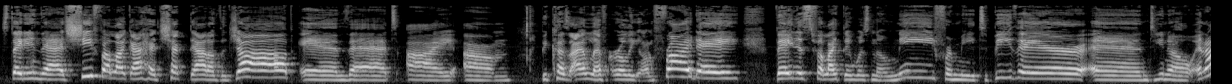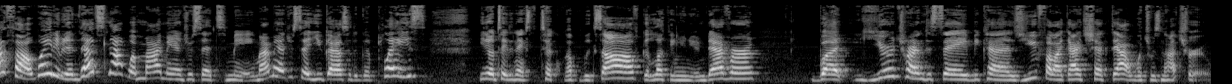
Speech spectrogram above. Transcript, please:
stating that she felt like I had checked out of the job and that I, um, because I left early on Friday, they just felt like there was no need for me to be there. And you know, and I thought, wait a minute, that's not what my manager said to me. My manager said, "You got us at a good place. You know, take the next take a couple weeks off. Good luck in your new endeavor." But you're trying to say because you felt like I checked out, which was not true.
